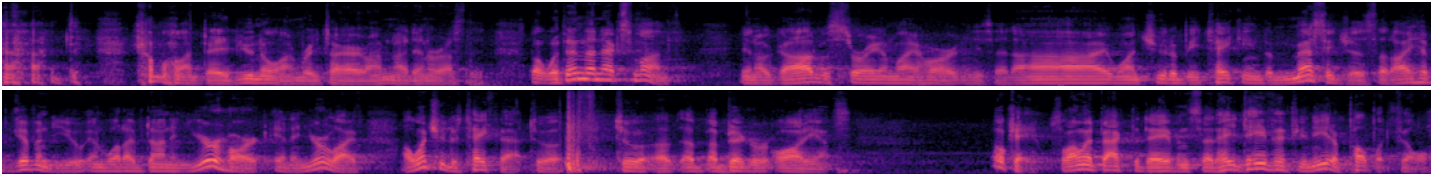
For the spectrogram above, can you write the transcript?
come on, Dave, you know I'm retired. I'm not interested. But within the next month, you know, God was stirring in my heart, and He said, I want you to be taking the messages that I have given to you and what I've done in your heart and in your life. I want you to take that to a, to a, a, a bigger audience. Okay, so I went back to Dave and said, Hey, Dave, if you need a pulpit fill,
